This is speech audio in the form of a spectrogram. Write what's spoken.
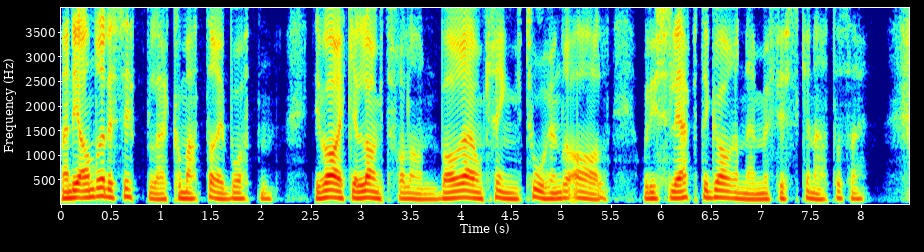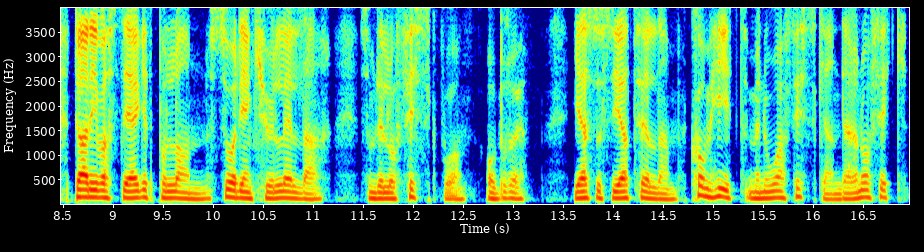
Men de andre disiplene kom etter i båten. De var ikke langt fra land, bare omkring 200 al, og de slepte garnet med fiskene etter seg. Da de var steget på land, så de en kullild der, som det lå fisk på, og brød. Jesus sier til dem, Kom hit med noe av fisken dere nå fikk.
